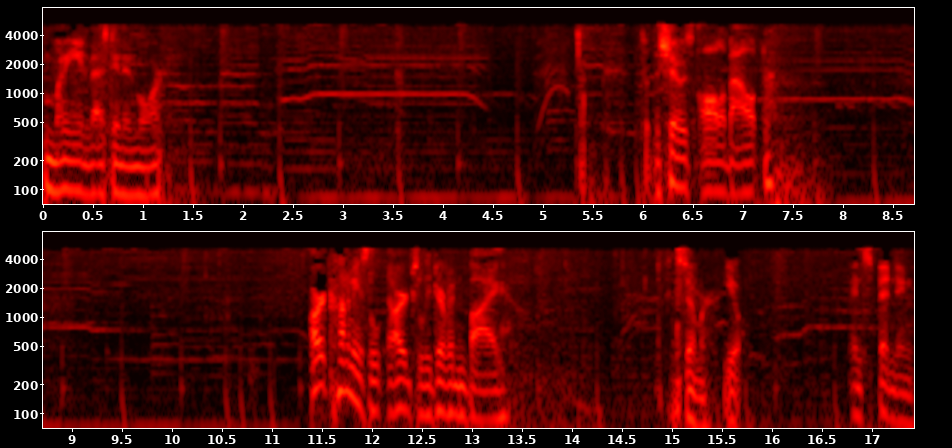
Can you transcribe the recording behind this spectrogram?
Money investing and more. That's what the show's all about. Our economy is largely driven by consumer, you, and spending.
